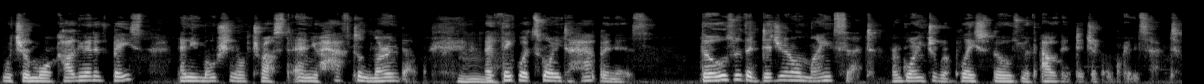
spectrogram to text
which are more cognitive based and emotional trust. And you have to learn them. Mm. I think what's going to happen is those with a digital mindset are going to replace those without a digital mindset.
